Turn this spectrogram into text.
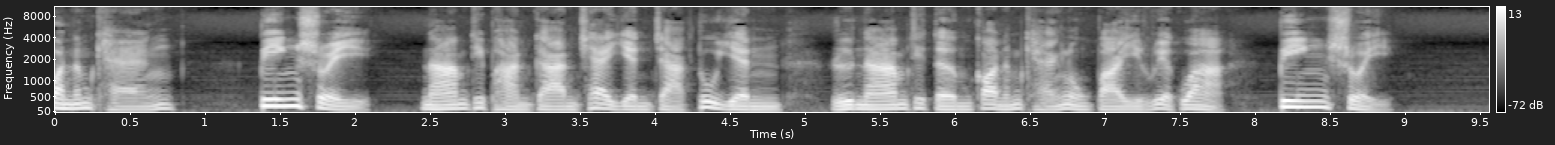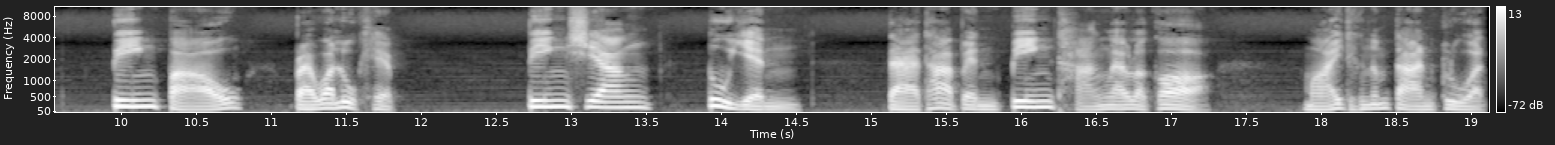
ก้อนน้ำแข็ง ปิงสุยน้ำที่ผ่านการแช่เย็นจากตู้เย็น หรือน้ำที่เติมก้อนน้ำแข็งลงไป เรียกว่า ปิงสุยปิงเป๋าแปลว่าลูกเห็บ ปิงเชียง ตู้เย็น แต่ถ้าเป็นปิงถังแล้วล่ะก็ หมายถึงน้ำตาลกรวด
